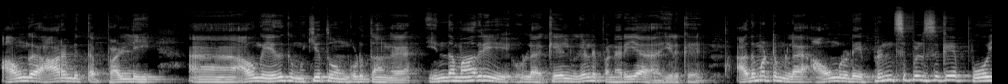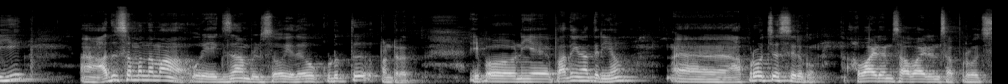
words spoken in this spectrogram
அவங்க ஆரம்பித்த பள்ளி அவங்க எதுக்கு முக்கியத்துவம் கொடுத்தாங்க இந்த மாதிரி உள்ள கேள்விகள் இப்போ நிறையா இருக்குது அது மட்டும் இல்லை அவங்களுடைய பிரின்சிபிள்ஸுக்கே போய் அது சம்மந்தமாக ஒரு எக்ஸாம்பிள்ஸோ ஏதோ கொடுத்து பண்ணுறது இப்போது நீங்கள் பார்த்தீங்கன்னா தெரியும் அப்ரோச்சஸ் இருக்கும். அவாய்டன்ஸ் அவாய்டன்ஸ் அப்ரோச்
